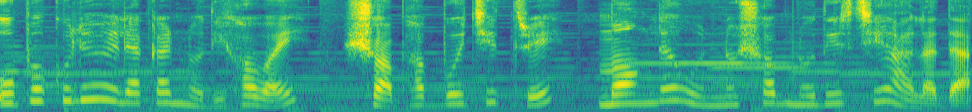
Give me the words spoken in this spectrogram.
উপকূলীয় এলাকার নদী হওয়ায় স্বভাব বৈচিত্র্যে মংলা অন্য সব নদীর চেয়ে আলাদা।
